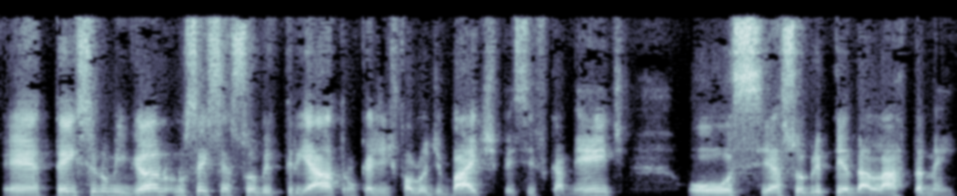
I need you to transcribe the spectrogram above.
É, tem, se não me engano, não sei se é sobre triatlon, que a gente falou de bike especificamente, ou se é sobre pedalar também.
